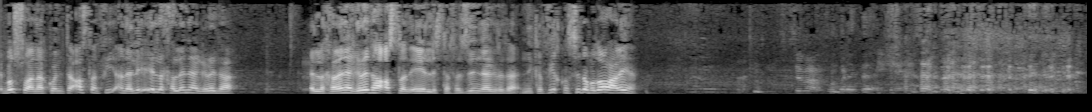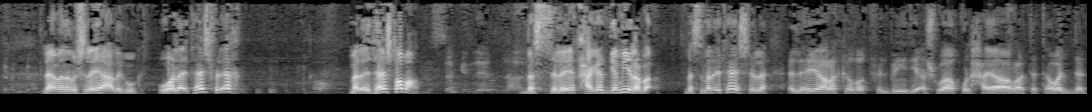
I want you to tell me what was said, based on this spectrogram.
بصوا أنا كنت أصلا في أنا ليه إيه اللي خلاني أجردها؟ اللي خلاني أجردها أصلا إيه؟ اللي استفزني أجردها. إن كان في قصيدة بدور عليها. لا ما أنا مش لاقيها على جوجل. ولا لقيتهاش في الآخر. ما لقيتهاش طبعا. بس لقيت حاجات جميلة بقى. بس ما لقيتهاش اللي هي ركضت في البيد أشواق الحيارى تتودد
